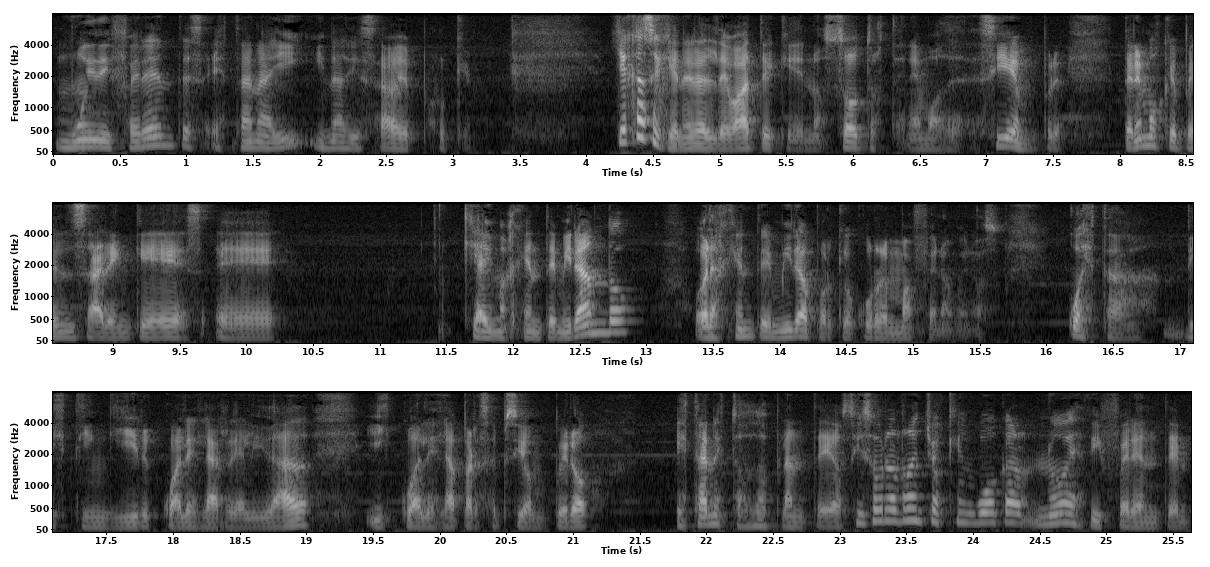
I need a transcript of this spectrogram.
muy diferentes están ahí y nadie sabe por qué y acá se genera el debate que nosotros tenemos desde siempre. Tenemos que pensar en qué es eh, que hay más gente mirando o la gente mira porque ocurren más fenómenos. Cuesta distinguir cuál es la realidad y cuál es la percepción, pero están estos dos planteos. Y sobre el rancho Skinwalker no es diferente.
